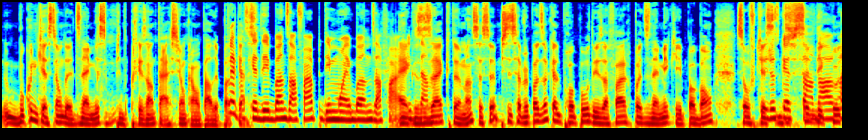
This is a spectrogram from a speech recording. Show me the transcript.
beaucoup une question de dynamisme puis de présentation quand on parle de podcasts. parce qu'il y a des bonnes affaires puis des moins bonnes affaires. Exactement, c'est ça. Puis ça veut pas dire que le propos des affaires pas dynamiques est pas bon, sauf que c'est difficile d'écoute.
